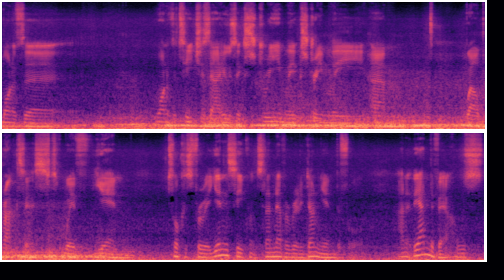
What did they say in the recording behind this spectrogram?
one of the one of the teachers there who was extremely extremely um, well practiced with yin took us through a yin sequence that I'd never really done yin before. And at the end of it, I was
